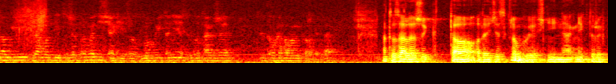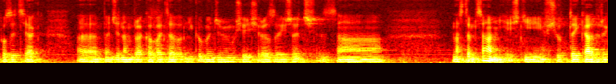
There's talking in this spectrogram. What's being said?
nowi zawodnicy, że prowadzicie jakieś rozmowy i to nie jest tylko tak, że tylko wychowankowie, tak? No to zależy, kto odejdzie z klubu. Jeśli na niektórych pozycjach e, będzie nam brakować zawodników, będziemy musieli się rozejrzeć za następcami. Jeśli wśród tej kadry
